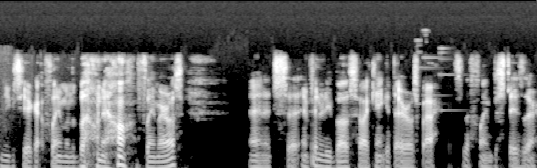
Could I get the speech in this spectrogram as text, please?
You can see I got flame on the bow now, flame arrows. And it's uh, infinity bow, so I can't get the arrows back. So the flame just stays there.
